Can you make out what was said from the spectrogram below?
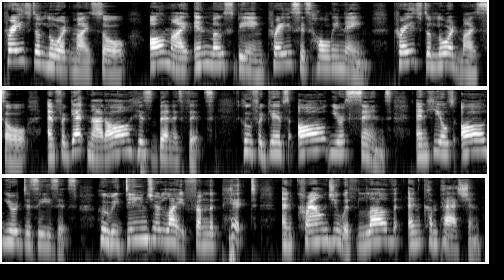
Praise the Lord, my soul. All my inmost being, praise his holy name. Praise the Lord, my soul, and forget not all his benefits, who forgives all your sins and heals all your diseases, who redeems your life from the pit and crowns you with love and compassion,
